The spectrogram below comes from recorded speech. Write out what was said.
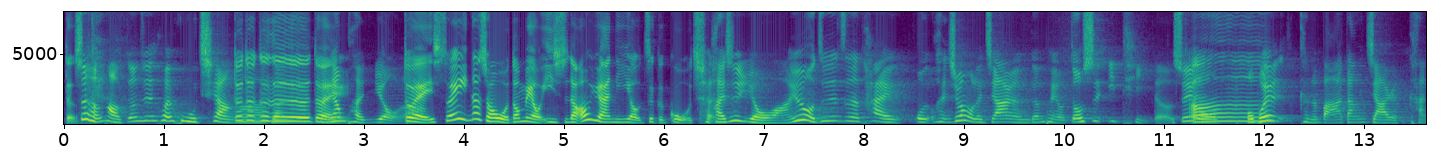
的，是很好，就是会互呛，对对对对对对，像朋友。对，所以那时候我都没有意识到，哦，原来你有这个过程，还是有啊。因为我这些真的太，我很希望我的家人跟朋友都是一体的，所以我我不会可能把他当家人看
